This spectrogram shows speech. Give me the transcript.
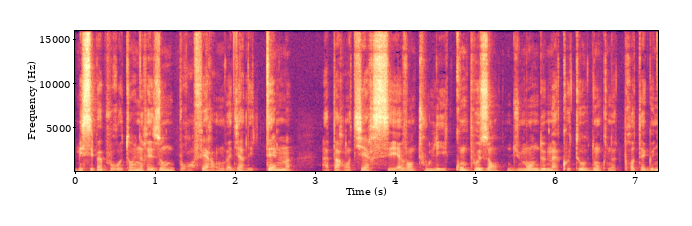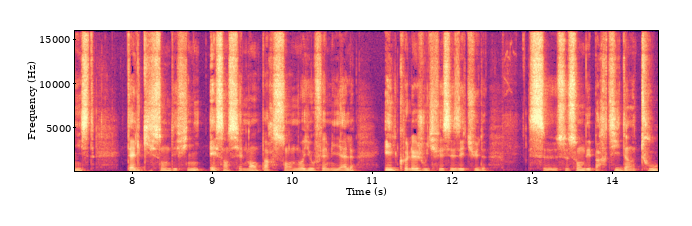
Mais c'est pas pour autant une raison pour en faire, on va dire, des thèmes à part entière, c'est avant tout les composants du monde de Makoto, donc notre protagoniste, tels qu'ils sont définis essentiellement par son noyau familial et le collège où il fait ses études. Ce, sont des parties d'un tout,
